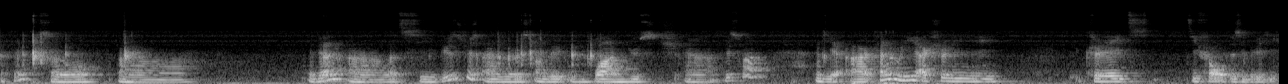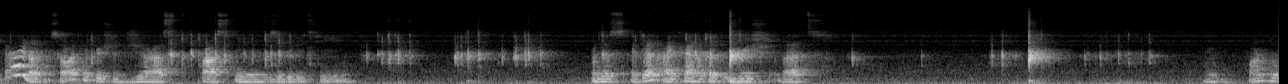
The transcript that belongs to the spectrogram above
Okay, so uh, again, uh, let's see usages, and there is only one usage. Uh, this one, and yeah, uh, can we actually create default visibility? I don't think so. I think we should just pass in visibility. And just again, I kind of like wish that. I wonder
